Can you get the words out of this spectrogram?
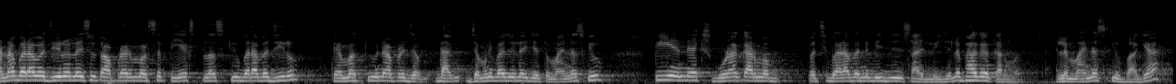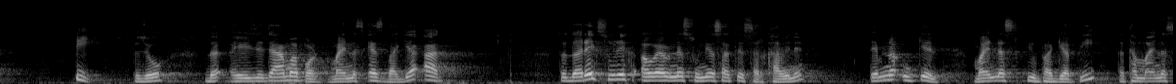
આના બરાબર જીરો લઈશું તો આપણને મળશે પી એક્સ પ્લસ ક્યુ બરાબર જીરો. તેમાં ક્યુને આપણે જમણી બાજુ લઈ જઈએ તો માઇનસ ક્યુ પી અને એક્સ ગુણાકારમાં પછી બરાબરની બીજી સાઈડ લઈ જઈએ એટલે ભાગાકારમાં. એટલે માઇનસ ક્યુ ભાગ્યા પી તો જો એવી જ રીતે આમાં પણ માઇનસ એસ ભાગ્યા આર તો દરેક સુરેખ અવયવને શૂન્ય સાથે સરખાવીને તેમના ઉકેલ માઇનસ ક્યુ ભાગ્યા પી તથા માઇનસ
